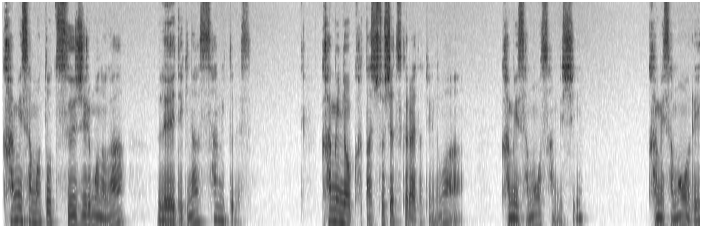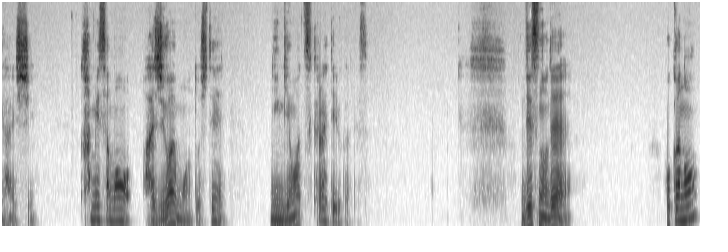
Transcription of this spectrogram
神様と通じるものが霊的なサミットです。神の形として作られたというのは神様を賛美し神様を礼拝し神様を味わうものとして人間は作られているからです。ですので他の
